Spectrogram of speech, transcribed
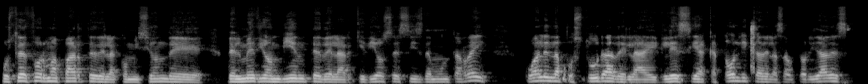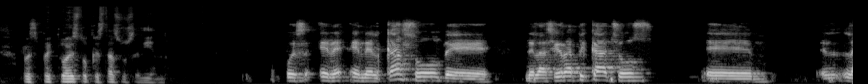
Usted forma parte de la Comisión de, del Medio Ambiente de la Arquidiócesis de Monterrey. ¿Cuál es la postura de la Iglesia Católica, de las autoridades respecto a esto que está sucediendo? Pues en, el caso de, la Sierra Picachos, eh, el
